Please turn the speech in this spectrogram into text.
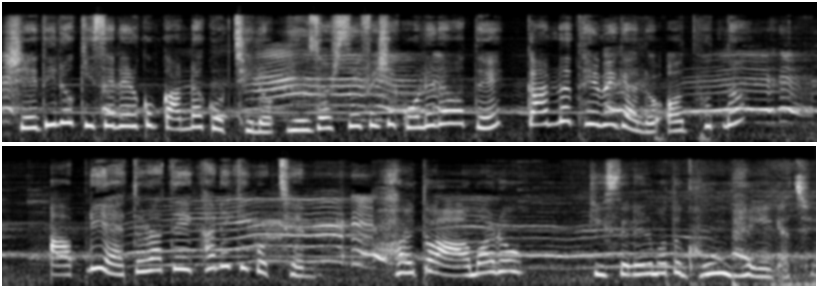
সেদিনও কিসেন এরকম কান্না করছিল। ইউজার সেফ এসে কোলে নেওয়াতে কান্না থেমে গেল অদ্ভুত না? আপনি এত রাতে এখানে কি করছেন? হয়তো আমারও কিসেনের মতো ঘুম ভেঙে গেছে।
